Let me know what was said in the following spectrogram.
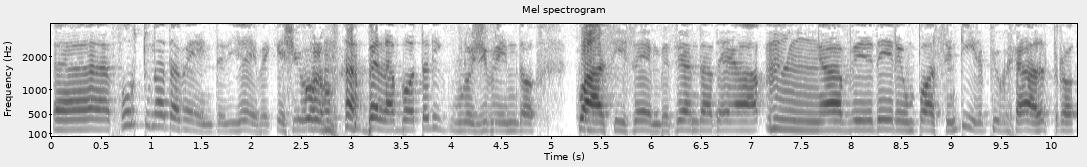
Uh, fortunatamente direi perché ci vuole una bella botta di culo ci prendo quasi sempre se andate a, a vedere un po' a sentire più che altro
